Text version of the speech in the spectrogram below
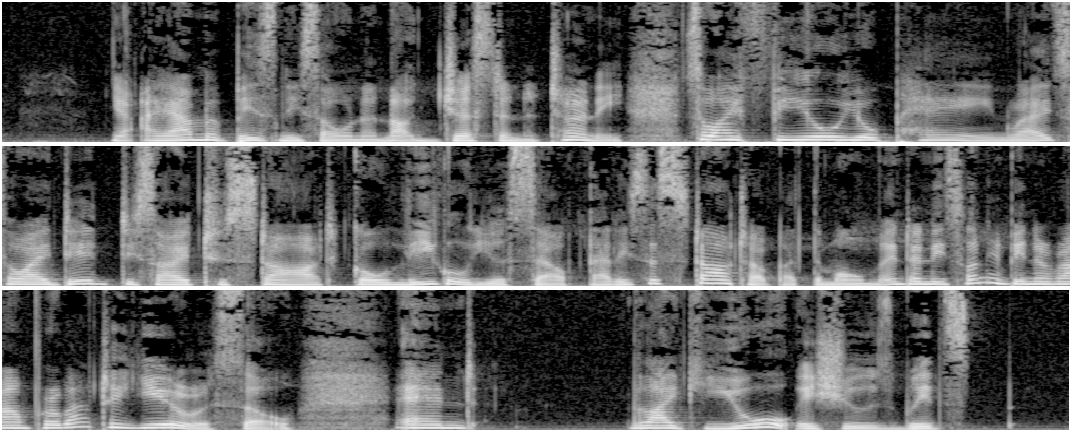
Yeah, I am a business owner, not just an attorney. So I feel your pain, right? So I did decide to start Go Legal Yourself. That is a startup at the moment, and it's only been around for about a year or so. And like your issues with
